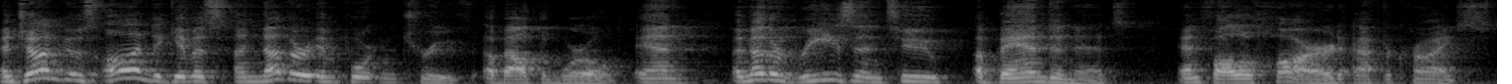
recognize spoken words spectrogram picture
And John goes on to give us another important truth about the world and another reason to abandon it and follow hard after Christ.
